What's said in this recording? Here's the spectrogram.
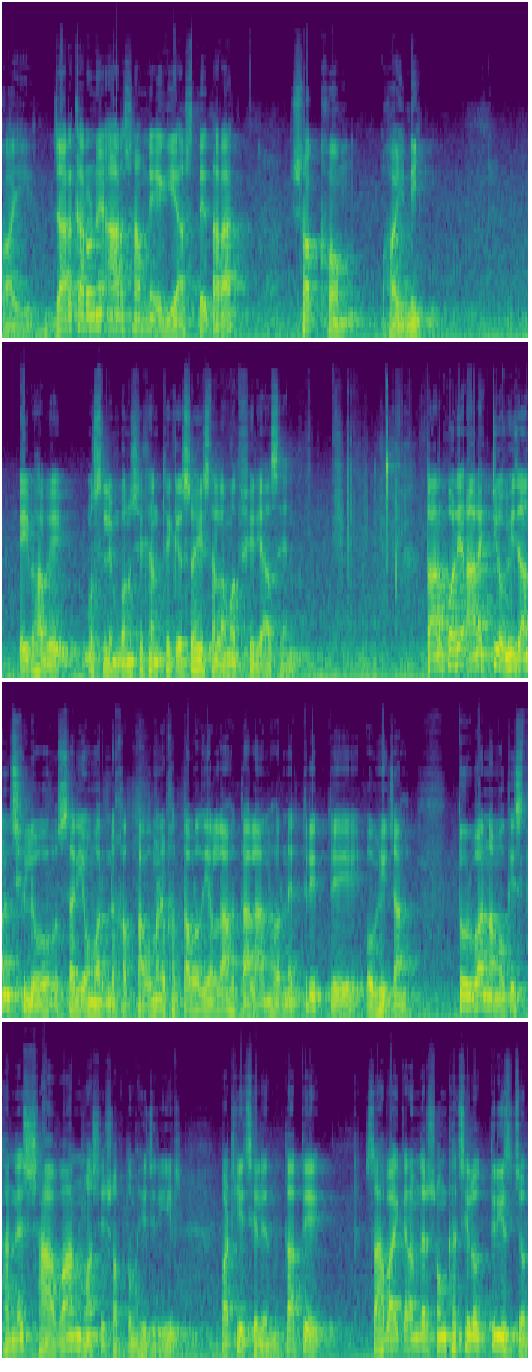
হয়, যার কারণে আর সামনে এগিয়ে আসতে তারা সক্ষম হয়নি। এইভাবে মুসলিমগণ সেখান থেকে সহি সালামত ফিরে আসেন। তারপরে আরেকটি অভিযান ছিল সারিয়া ইবনে খত্তাব। উমর খত্তাব রাজি আল্লাহ তালাহর নেতৃত্বে অভিযান। তোরবা নামক স্থানে শাবান মাসে সপ্তম হিজড়ির পাঠিয়েছিলেন। তাতে সাহবাই কেরামদের সংখ্যা ছিল ৩০ জন।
